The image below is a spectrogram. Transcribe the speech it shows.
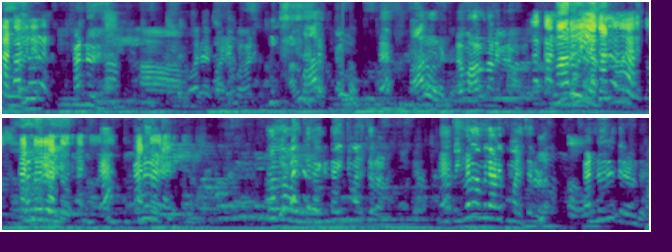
കണ്ണൂര്. കണ്ണൂര്. മാറൂല കണ്ണൂര് കണ്ണൂര് ഏ? കണ്ണൂര് നല്ല മത്സരമൊക്കെ ടൈറ്റ് മത്സരമാണ് നിങ്ങൾ തമ്മിലാണ് ഇപ്പൊ മത്സരമുള്ളത്. കണ്ണൂര് തിരുവനന്തപുരം.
